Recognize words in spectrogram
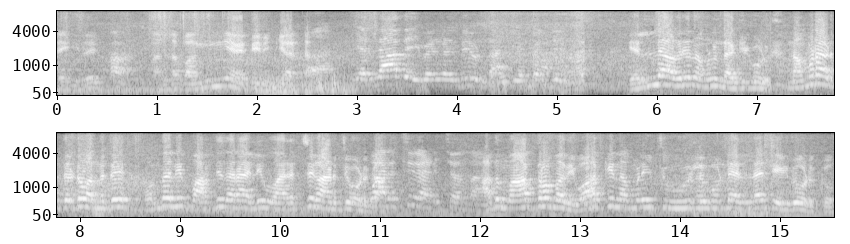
ചെയ്ത്. നല്ല ഭംഗിയായിട്ട് ഇരിക്കാട്ട എല്ലാ ദൈവങ്ങളുടെയും എല്ലാവരും നമ്മൾ ഉണ്ടാക്കി കൊടുക്കും. നമ്മുടെ അടുത്തോട്ട് വന്നിട്ട് ഒന്നല്ലേ പറഞ്ഞു തരാം അല്ലെങ്കിൽ വരച്ച് കാണിച്ചു കൊടുക്കാം. അത് മാത്രം മതി. ബാക്കി നമ്മൾ ഈ ചൂരിലും കൊണ്ട് എല്ലാം ചെയ്തു കൊടുക്കും.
